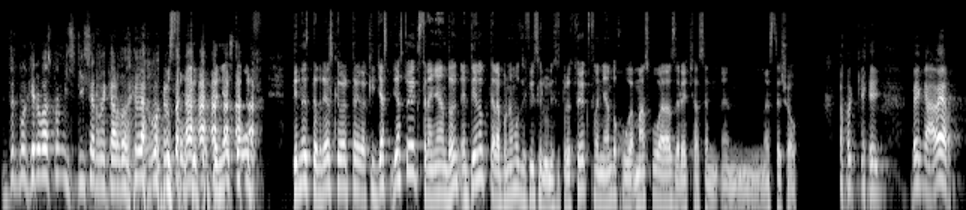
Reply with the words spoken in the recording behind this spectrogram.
Entonces, ¿por qué no vas con mis teasers, Ricardo de la pues tenías que haber, tienes, tendrías que haber traído aquí. Ya, ya, estoy extrañando, entiendo que te la ponemos difícil, Ulises, pero estoy extrañando más jugadas derechas en, en este show. Ok, venga, a ver.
